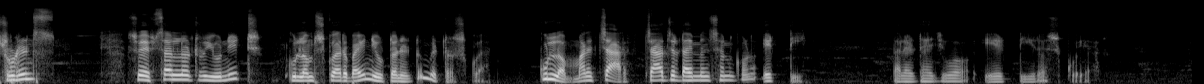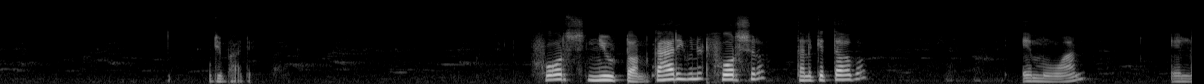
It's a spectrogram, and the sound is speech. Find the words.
students so epsilon naught unit coulomb square by newton into metre square coulomb माने चार्ज चार्ज डायमेनसन कौन एटी तेज AT square divided by 4 newton କାହାର ୟୁନିଟ୍ ଫୋର୍ସର ତାହେଲେ କେତେ ହେବ M one L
